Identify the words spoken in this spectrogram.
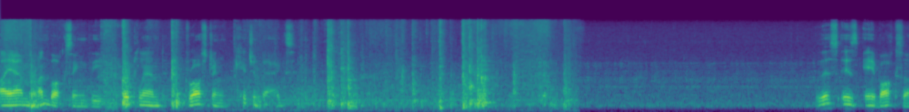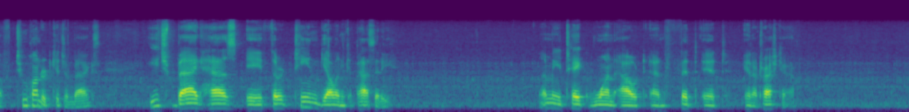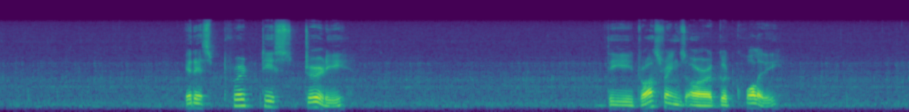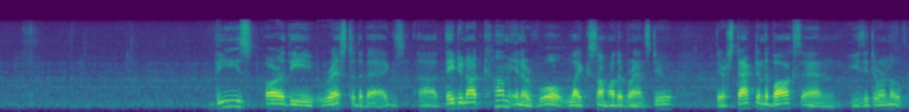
I am unboxing the Kirkland drawstring kitchen bags. This is a box of 200 kitchen bags. Each bag has a 13 gallon capacity. Let me take one out and fit it in a trash can. It is pretty sturdy. The drawstrings are good quality. These are the rest of the bags. Uh, they do not come in a roll like some other brands do. They're stacked in the box and easy to remove.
